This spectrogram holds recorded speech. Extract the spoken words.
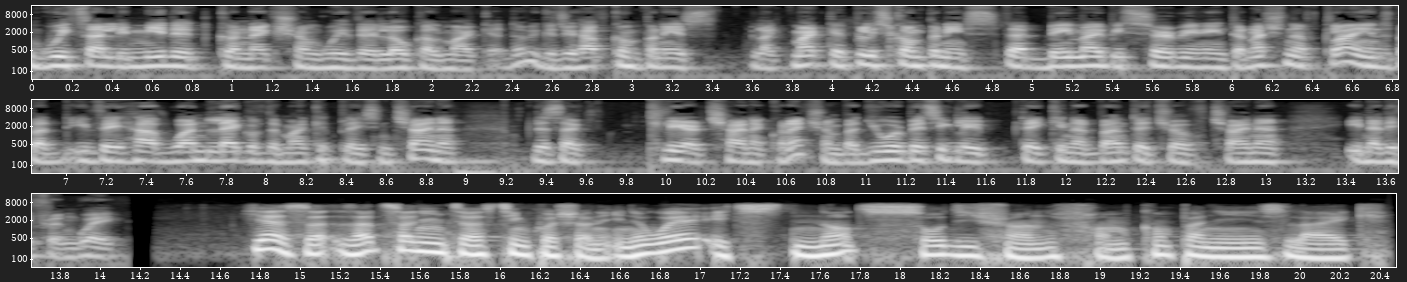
with a limited connection with the local market. No? Because you have companies like marketplace companies that they might be serving international clients, but if they have one leg of the marketplace in China, there's a clear China connection. But you were basically taking advantage of China in a different way. Yes, that's an interesting question. In a way, it's not so different from companies like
